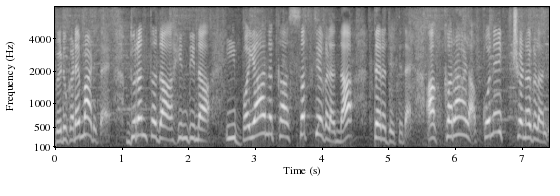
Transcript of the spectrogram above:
ಬಿಡುಗಡೆ ಮಾಡಿದೆ. ದುರಂತದ ಹಿಂದಿನ ಈ ಭಯಾನಕ ಸತ್ಯಗಳನ್ನು ತೆರೆದಿಟ್ಟಿದೆ. ಆ ಕರಾಳ ಕೊನೆ ಕ್ಷಣಗಳಲ್ಲಿ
